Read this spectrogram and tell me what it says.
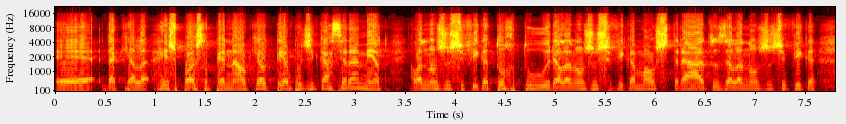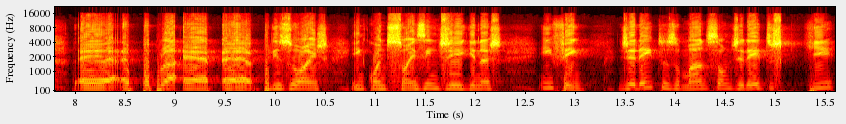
é, daquela resposta penal que é o tempo de encarceramento. Ela não justifica tortura, ela não justifica maus tratos, ela não justifica é, é, é, é prisões em condições indignas. Enfim, direitos humanos são direitos que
